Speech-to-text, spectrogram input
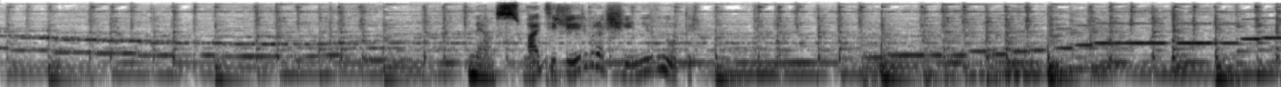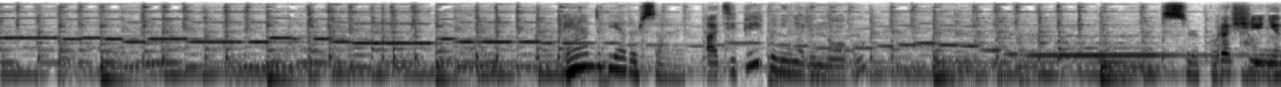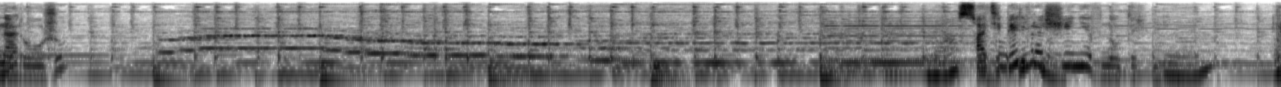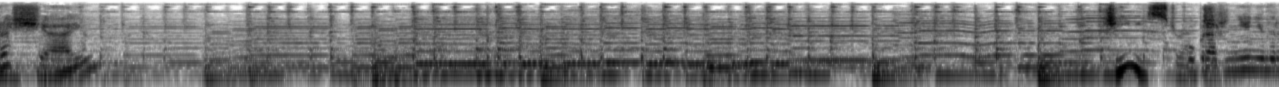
А теперь вращение внутрь. А теперь поменяли ногу. Вращение наружу. А теперь вращение внутрь. Вращаем.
